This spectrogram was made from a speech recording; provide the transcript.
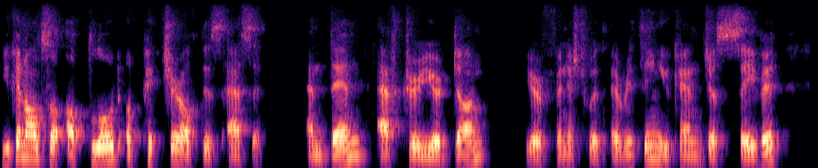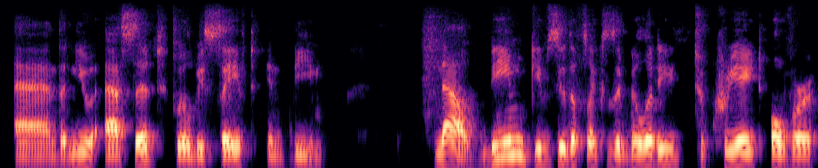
You can also upload a picture of this asset. And then after you're done, you're finished with everything, you can just save it and the new asset will be saved in Beam. Now, Beam gives you the flexibility to create over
